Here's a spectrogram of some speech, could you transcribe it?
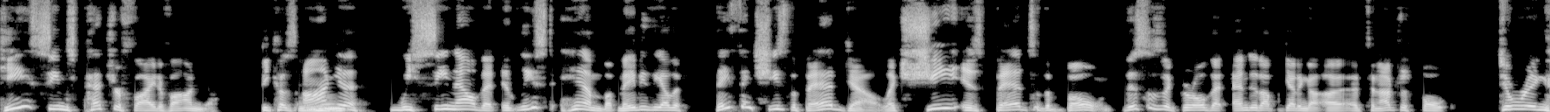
he seems petrified of Anya because Mhm. Anya, we see now that at least him, but maybe the other, they think she's the bad gal. Like she is bad to the bone. This is a girl that ended up getting a, a, a Tonitrus bolt during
